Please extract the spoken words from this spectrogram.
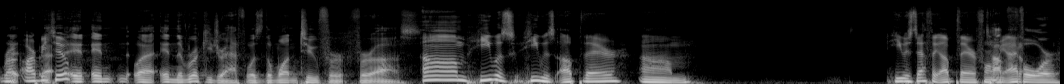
RB two? Uh, in in, uh, in the rookie draft was the one two for for us. Um, he was he was up there. Um, he was definitely up there for Top me. Don't- four,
